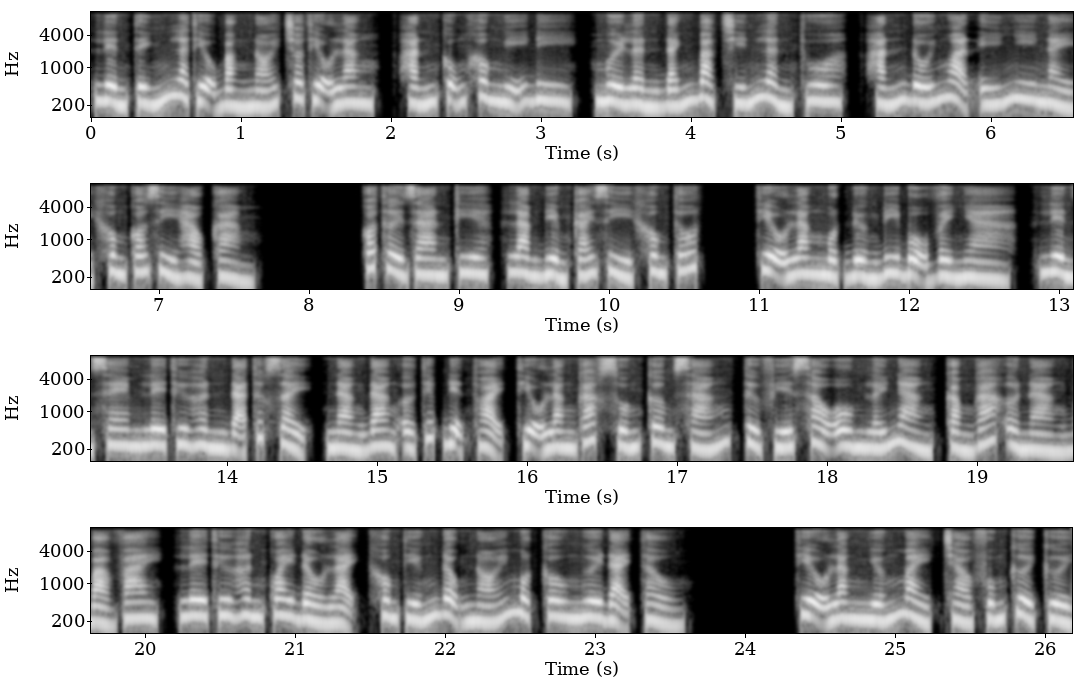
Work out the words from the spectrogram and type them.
liền tính là thiệu bằng nói cho thiệu lăng, hắn cũng không nghĩ đi, 10 lần đánh bạc 9 lần thua, hắn đối ngoạn ý nhi này không có gì hào cảm. Có thời gian kia, làm điểm cái gì không tốt, Thiệu Lăng một đường đi bộ về nhà, liền xem Lê Thư Hân đã thức dậy, nàng đang ở tiếp điện thoại, Thiệu Lăng gác xuống cơm sáng, từ phía sau ôm lấy nàng, cầm gác ở nàng bả vai, Lê Thư Hân quay đầu lại, không tiếng động nói một câu ngươi đại tàu. Thiệu Lăng nhướng mày, chào phúng cười cười,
